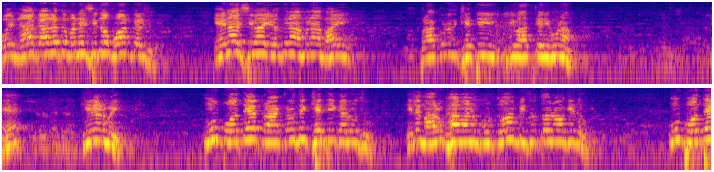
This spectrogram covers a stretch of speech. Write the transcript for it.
કોઈ ના કાઢે તો મને સીધો ફોન કરજો. એના સિવાય યોજના હમણાં ભાઈ પ્રાકૃતિક ખેતીની વાત કરી, હું નામ? હે? કિરણભાઈ, હું પોતે પ્રાકૃતિક ખેતી કરું છું. એટલે મારું ખાવાનું પૂરતું, હા, બીજું તો ન કીધું. હું પોતે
